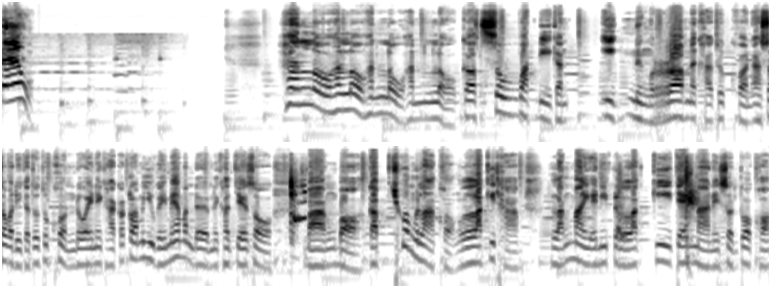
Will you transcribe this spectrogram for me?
เร็วๆ ฮัลโหล ฮัลโหล ฮัลโหล ฮัลโหล ก็สวัสดีกันอีกหนึ่งรอบนะคะทุกคนอะสวัสดีกับทุกๆคนด้วยนะคะก็กลับมาอยู่กับแม่มันเดิมนะคะเจโซ บางบ่อกับช่วงเวลาของ Lucky Time หลังใหม่อันนี้เป็น Lucky แจ้งมาในส่วนตัวของ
